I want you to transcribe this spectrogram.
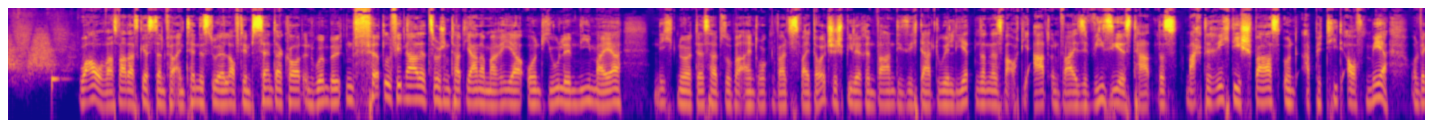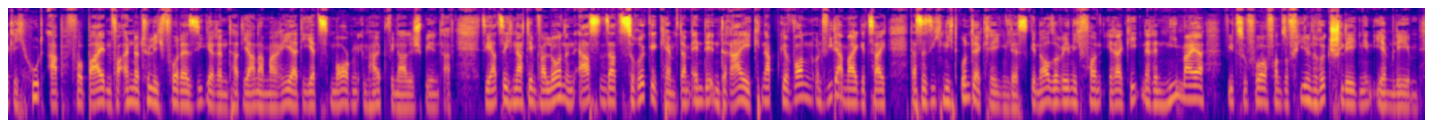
Wow, was war das gestern für ein Tennisduell auf dem Center Court in Wimbledon? Viertelfinale zwischen Tatjana Maria und Julim Niemeyer. Nicht nur deshalb so beeindruckend, weil es zwei deutsche Spielerinnen waren, die sich da duellierten, sondern es war auch die Art und Weise, wie sie es taten. Das machte richtig Spaß und Appetit auf mehr und wirklich Hut ab vor beiden. Vor allem natürlich vor der Siegerin Tatjana Maria, die jetzt morgen im Halbfinale spielen darf. Sie hat sich nach dem verlorenen ersten Satz zurückgekämpft, am Ende in drei knapp gewonnen und wieder mal gezeigt, dass sie sich nicht unterkriegen lässt. Genauso wenig von ihrer Gegnerin Niemeyer wie zuvor von so vielen Rückschlägen in ihrem Leben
